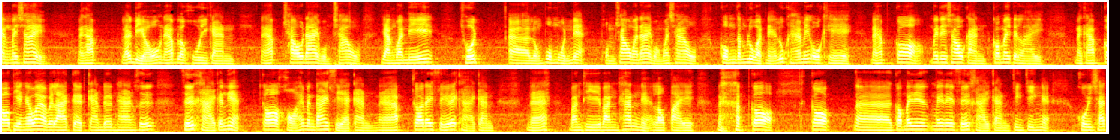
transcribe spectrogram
ยังไม่ใช่นะครับ แล้วเดี๋ยวนะครับเราคุยกัน นะครับเช่าได้ผมเช่า อย่างวันนี้ชุดหลวงปู่หมุนเนี่ยผมเช่ามาได้ผมก็เช่ากรมตำรวจเนี่ยลูกค้าไม่โอเคนะครับก็ไม่ได้เช่ากันก็ไม่เป็นไรนะครับก็เพียงแค่ว่าเวลาเกิดการเดินทางซื้อซื้อขายกันเนี่ยก็ขอให้มันได้เสียกันนะครับ ก็ได้ซื้อได้ขายกันนะบางทีบางท่านเนี่ยเราไปนะครับก็ก็เอ่อก็ไม่ได้ไม่ได้ซื้อขายกันจริงๆเนี่ย คุยชัด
